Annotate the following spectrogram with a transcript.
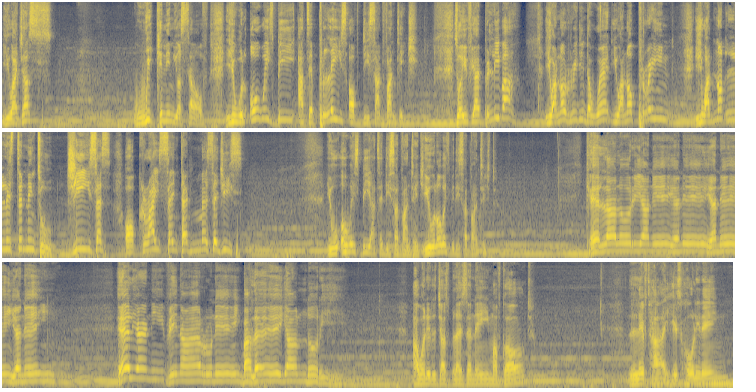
you are just weakening yourself, you will always be at a place of disadvantage. So, if you are a believer, you are not reading the word, you are not praying, you are not listening to Jesus or Christ centered messages, you will always be at a disadvantage. You will always be disadvantaged. I want you to just bless the name of God. Lift high his holy name.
